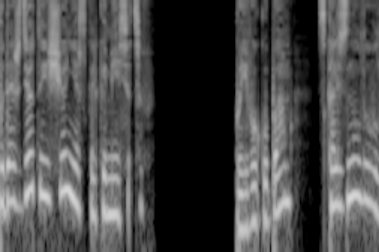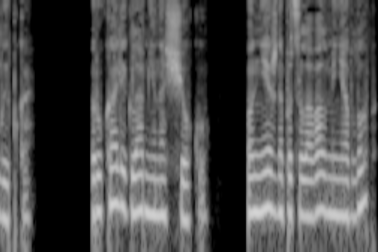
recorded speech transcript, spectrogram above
подождет и еще несколько месяцев». По его губам скользнула улыбка. Рука легла мне на щеку. Он нежно поцеловал меня в лоб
